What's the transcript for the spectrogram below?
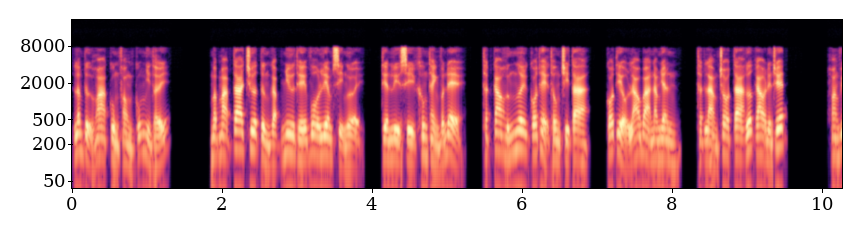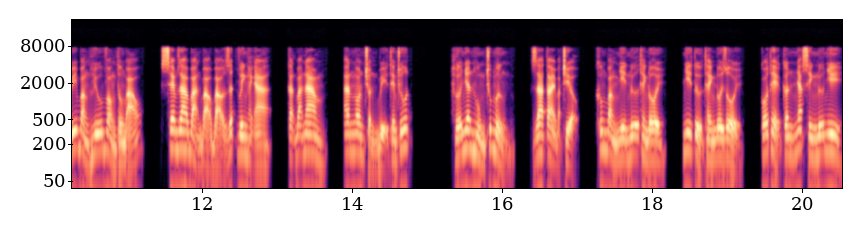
lâm tử hoa cùng phòng cũng nhìn thấy. Mập mạp ta chưa từng gặp như thế vô liêm sỉ người, tiền lì xì không thành vấn đề, thật cao hứng ngươi có thể thông chi ta, có tiểu lão bà nam nhân, thật làm cho ta ước ao đến chết. Hoàng vĩ bằng hữu vòng thông báo, xem ra bản bảo bảo rất vinh hạnh à cặn bạn nam, ăn ngon chuẩn bị thêm chút. Hứa nhân hùng chúc mừng gia tài bạc triệu, không bằng nhi nữ thành đôi, nhi tử thành đôi rồi, có thể cân nhắc sinh nữ nhi.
